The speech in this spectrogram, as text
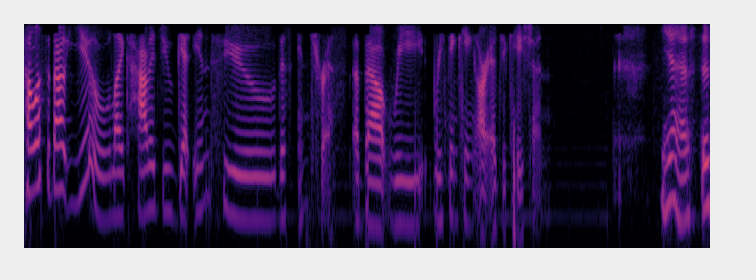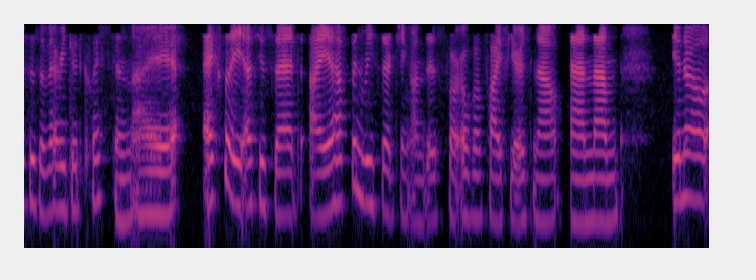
tell us about you. Like, how did you get into this interest about re- rethinking our education? Yes, this is a very good question. I Actually, as you said, I have been researching on this for over five years now. And, um, you know,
